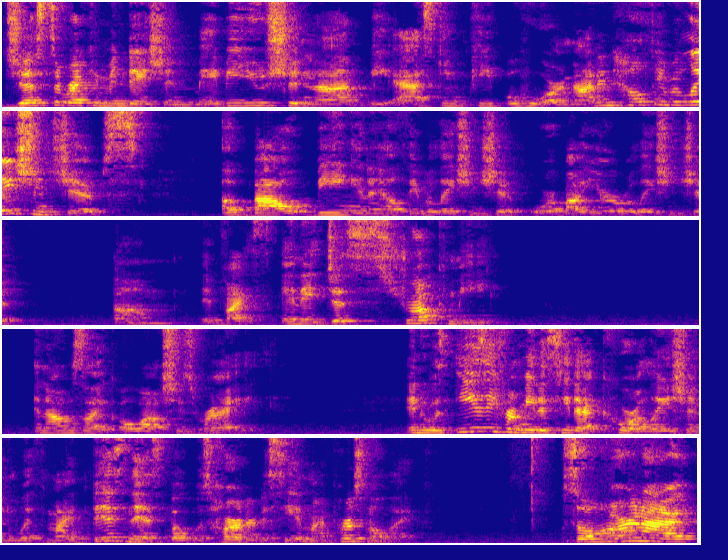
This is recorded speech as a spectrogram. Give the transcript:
just a recommendation. Maybe you should not be asking people who are not in healthy relationships about being in a healthy relationship or about your relationship um, advice. And it just struck me. And I was like, oh, wow, she's right. And it was easy for me to see that correlation with my business, but was harder to see in my personal life. So her and I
